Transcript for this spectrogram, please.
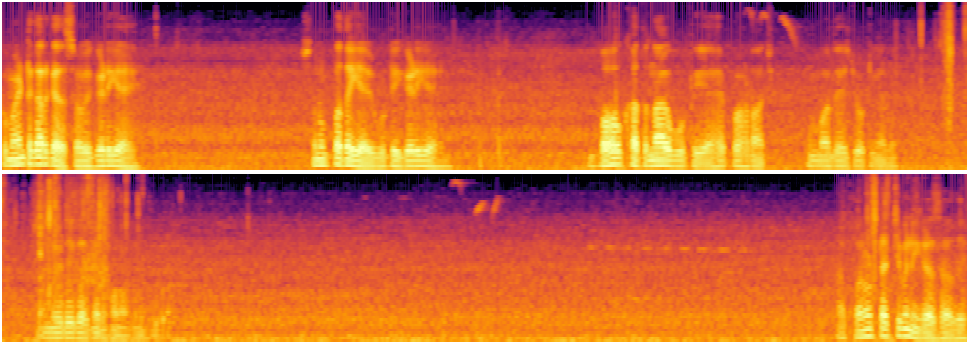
ਕਮੈਂਟ ਕਰਕੇ ਦੱਸੋ ਵੀ ਕਿਹੜੀ ਆ ਇਹ। ਤੁਹਾਨੂੰ ਪਤਾ ਹੀ ਆ ਵੀ ਬੂਟੀ ਕਿਹੜੀ ਆ ਇਹ। ਬਹੁਤ ਖਤਰਨਾਕ ਬੂਟੀ ਆ ਇਹ ਪਹਾੜਾਂ 'ਚ ਹਿਮਾਲਯ ਚੋਟੀਆਂ ਦੇ ਨੇੜੇ ਕਰਕੇ ਦਿਖਾਉਣਾ ਤੁਹਾਨੂੰ ਪੂਰਾ ਆਪਾਂ ਨੂੰ ਟੱਚ ਵੀ ਨਹੀਂ ਕਰ ਸਕਦੇ।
